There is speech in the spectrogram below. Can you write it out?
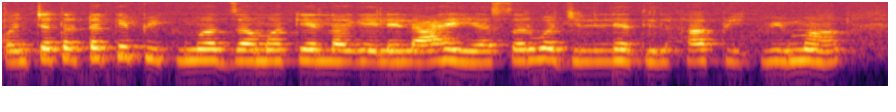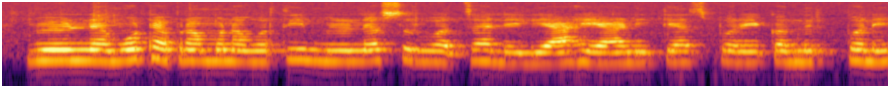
पंच्याहत्तर टक्के पीक विमा जमा केला गेलेला आहे या सर्व जिल्ह्यातील हा पीक विमा मिळण्या मोठ्या प्रमाणावरती मिळण्यास सुरुवात झालेली आहे आणि त्याचपर एकंदरीतपणे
